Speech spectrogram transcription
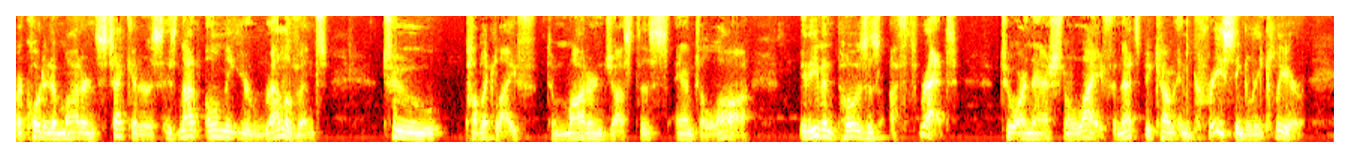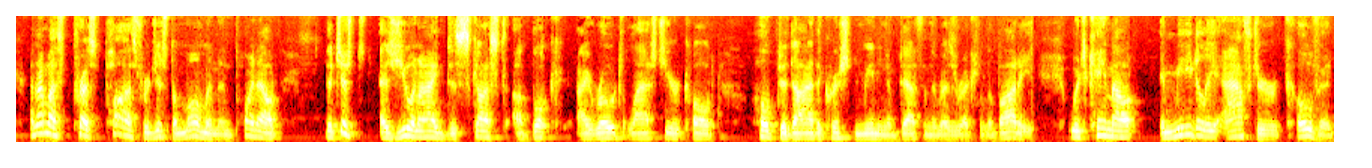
according to modern secularists, is not only irrelevant to public life, to modern justice, and to law, it even poses a threat to our national life. And that's become increasingly clear. And I must press pause for just a moment and point out that just as you and I discussed a book I wrote last year called Hope to Die The Christian Meaning of Death and the Resurrection of the Body, which came out immediately after COVID.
